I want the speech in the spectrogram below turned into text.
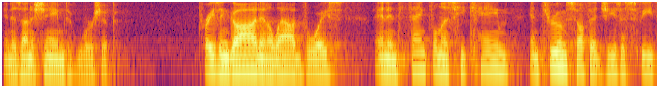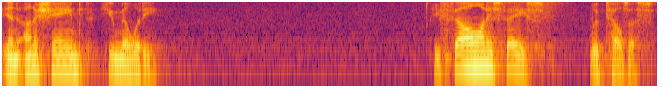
in his unashamed worship, praising God in a loud voice and in thankfulness, he came and threw himself at Jesus' feet in unashamed humility. He fell on his face, Luke tells us,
